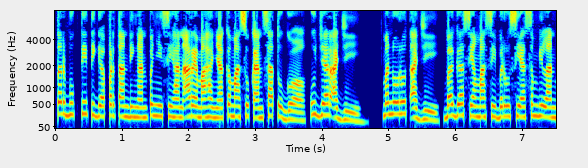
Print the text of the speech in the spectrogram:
terbukti tiga pertandingan penyisihan Arema hanya kemasukan satu gol, ujar Aji. Menurut Aji, Bagas yang masih berusia 19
